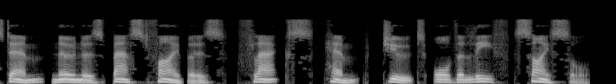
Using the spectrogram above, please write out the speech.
stem known as bast fibers, flax, hemp, jute or the leaf sisal.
